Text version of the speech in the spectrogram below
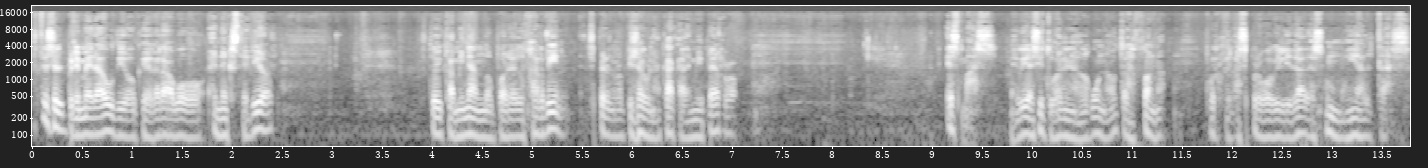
Este es el primer audio que grabo en exterior. Estoy caminando por el jardín, espero no pisar una caca de mi perro. Es más, me voy a situar en alguna otra zona porque las probabilidades son muy altas.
